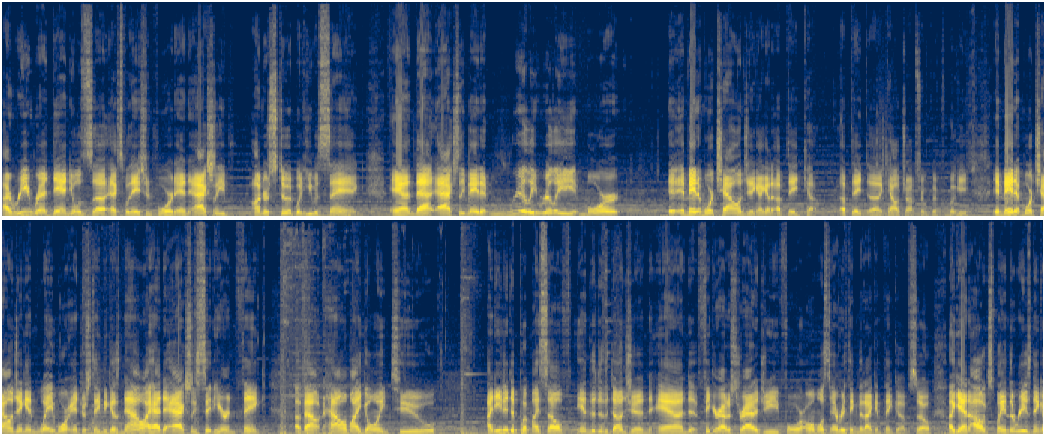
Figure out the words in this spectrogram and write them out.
I reread Daniel's uh, explanation for it and actually understood what he was saying. And that actually made it really, really more it, made it more challenging. I got to update update uh, Caltrops real quick for Boogie. It made it more challenging and way more interesting because now I had to actually sit here and think about how am I going to... I needed to put myself into the dungeon and figure out a strategy for almost everything that I can think of. So, again, I'll explain the reasoning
